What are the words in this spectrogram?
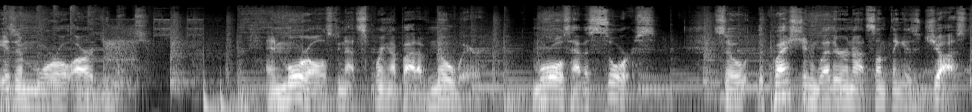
is a moral argument. And morals do not spring up out of nowhere. Morals have a source. So the question whether or not something is just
